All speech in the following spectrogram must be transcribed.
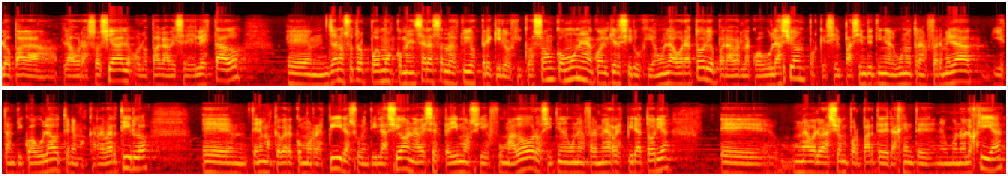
lo paga la obra social o lo paga a veces el Estado eh, ya nosotros podemos comenzar a hacer los estudios prequirúrgicos. Son comunes a cualquier cirugía. Un laboratorio para ver la coagulación, porque si el paciente tiene alguna otra enfermedad y está anticoagulado, tenemos que revertirlo. Eh, tenemos que ver cómo respira, su ventilación. A veces pedimos si es fumador o si tiene alguna enfermedad respiratoria. Eh, una valoración por parte de la gente de neumonología.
